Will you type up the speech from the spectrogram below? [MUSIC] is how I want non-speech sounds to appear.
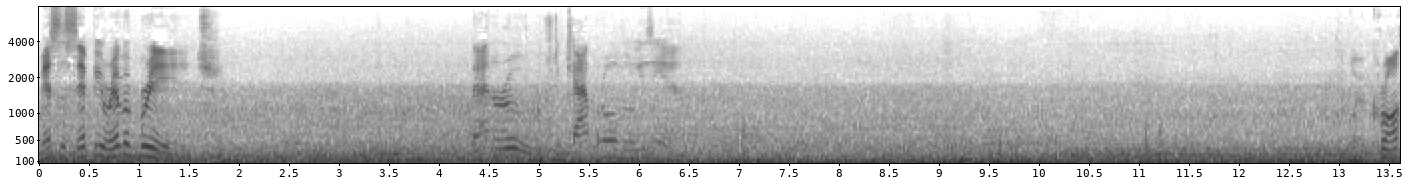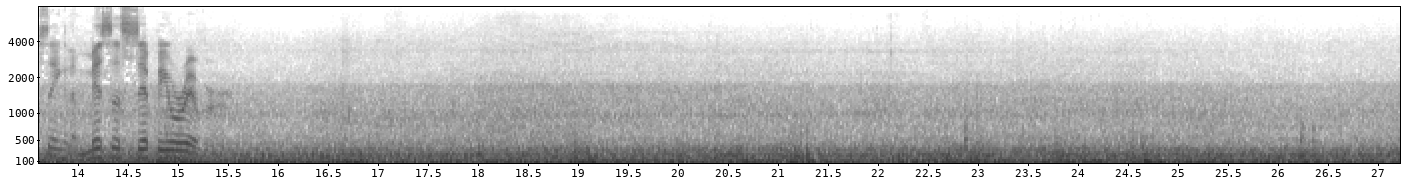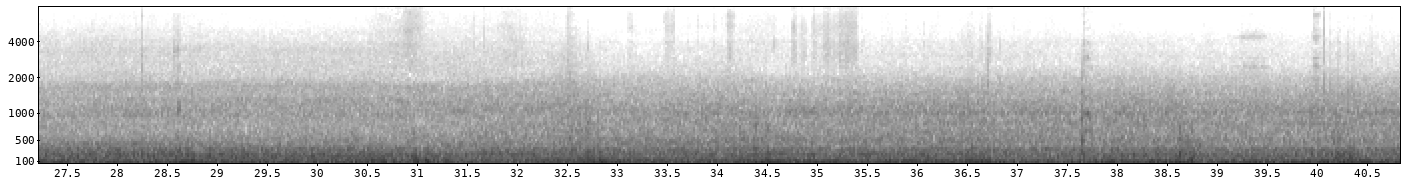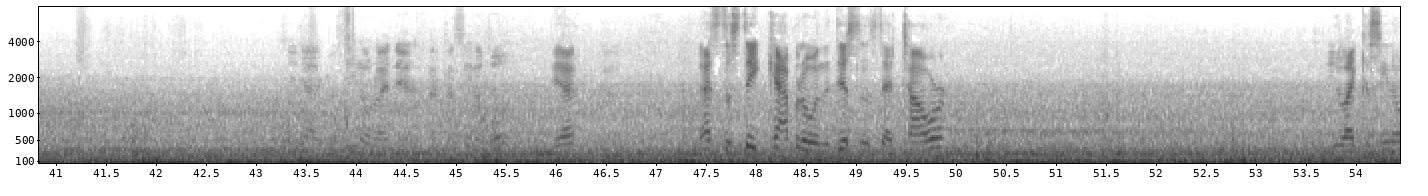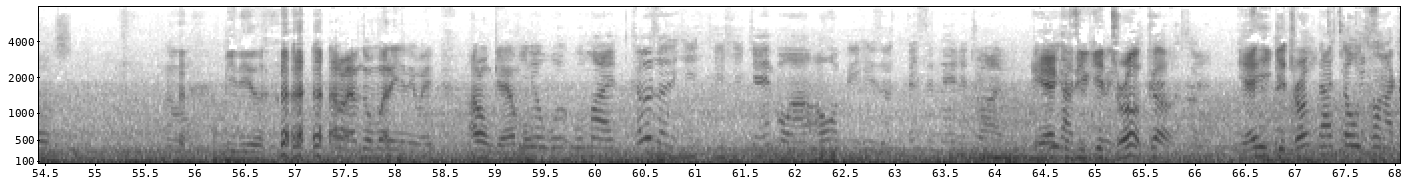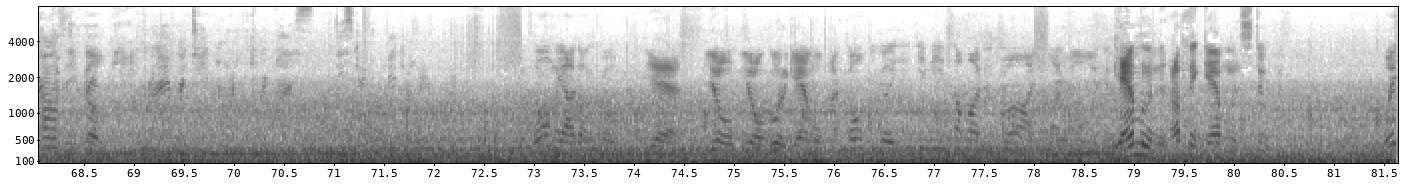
Mississippi River Bridge. Baton Rouge, the capital of Louisiana. We're crossing the Mississippi River. That's the state capitol in the distance, that tower. You like casinos? No. [LAUGHS] Me neither. [LAUGHS] [LAUGHS] I don't have no money anyway. I don't gamble. You know, with, with my cousin, he he, he gamble. I, I would be his designated driver. Yeah, because you get drink. drunk, huh? So yeah, he get drunk. that's the only time I constantly go. For I-110 north toward bus, District Metro Airport. But normally I don't go. Yeah, you don't you don't go to gamble. I go because somebody to drive. Gambling, I think gambling's stupid.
